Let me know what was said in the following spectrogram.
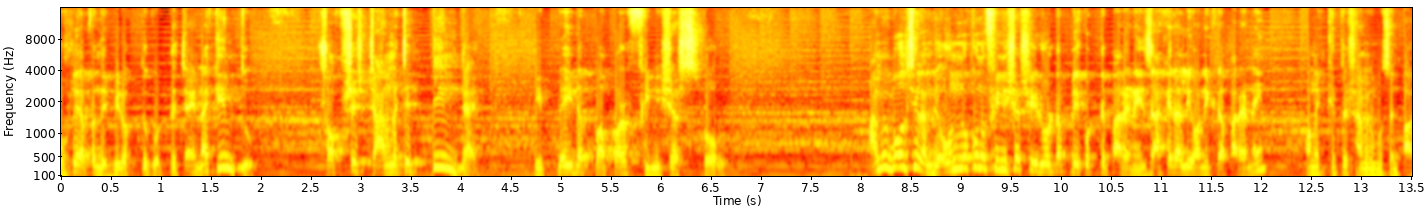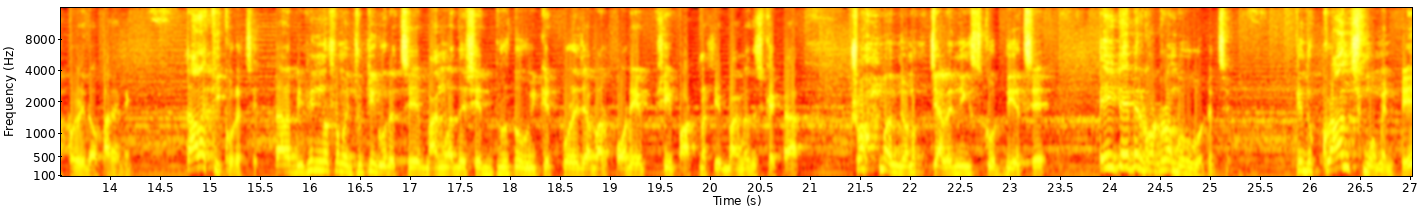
বলে আপনাদের বিরক্ত করতে চাই না, কিন্তু সবশেষ চার ম্যাচের তিনটায় he played a proper finishers role আমি বলছিলাম যে অন্য কোনো ফিনিশার সেই রোলটা প্লে করতে পারে নাই, জাকের আলী অনেকরা পারে নাই, অনেক ক্ষেত্রে শামীম হোসেন পাটোয়ারিরাও পারে নাই। তারা কি করেছে? তারা বিভিন্ন সময় জুটি করেছে বাংলাদেশের দ্রুত উইকেট পড়ে যাবার পরে সেই পার্টনারশিপ বাংলাদেশকে একটা সম্মানজনক চ্যালেঞ্জিং স্কোর দিয়েছে। এই টাইপের ঘটনা বহু ঘটেছে। কিন্তু ক্রাঞ্চ মোমেন্টে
